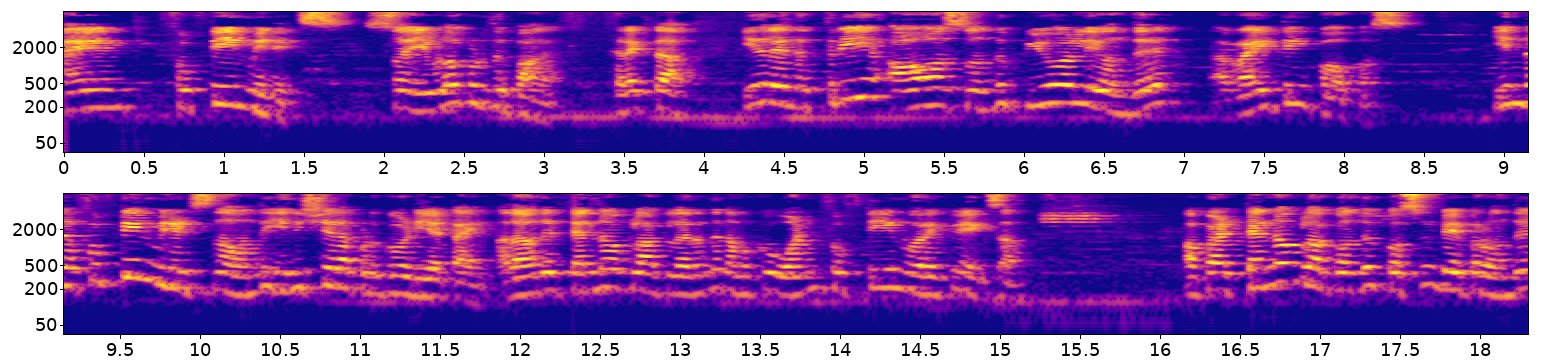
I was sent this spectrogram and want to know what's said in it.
and fifteen minutes so இவ்வளவு கொடுத்துருப்பாங்க. கரெக்டா இதுல இந்த த்ரீ ஹவர்ஸ் வந்து பியூர்லி வந்து ரைட்டிங் பர்பஸ் இந்த 15 மினிட்ஸ் தான் வந்து இனிஷியலா கொடுக்கக்கூடிய டைம் அதாவது டென் ஓ கிளாக்ல இருந்து நமக்கு ஒன் பிப்டீன் வரைக்கும் எக்ஸாம் அப்ப டென் ஓ கிளாக் வந்து கொஸ்டின் பேப்பர் வந்து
